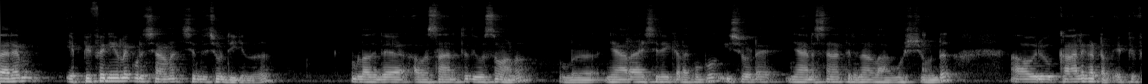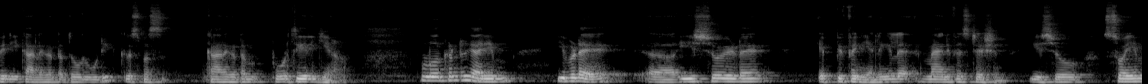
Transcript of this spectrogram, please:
തരം എപ്പിഫനികളെക്കുറിച്ചാണ് ചിന്തിച്ചുകൊണ്ടിരിക്കുന്നത്. നമ്മളതിന്റെ അവസാനത്തെ ദിവസമാണ്. നമ്മൾ ഞായറാഴ്ചയിലേക്ക് കടക്കുമ്പോൾ ഈശോയുടെ ജ്ഞാനസ്ഥാന തിരുനാൾ ആഘോഷിച്ചുകൊണ്ട് ആ ഒരു കാലഘട്ടം എപ്പിഫനി കാലഘട്ടത്തോടുകൂടി ക്രിസ്മസ് കാലഘട്ടം പൂർത്തീകരിക്കുകയാണ്. നമ്മൾ ഓർക്കേണ്ട ഒരു കാര്യം ഇവിടെ ഈശോയുടെ എപ്പിഫനി അല്ലെങ്കിൽ മാനിഫെസ്റ്റേഷൻ ഈശോ സ്വയം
